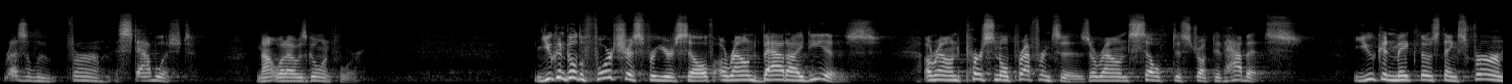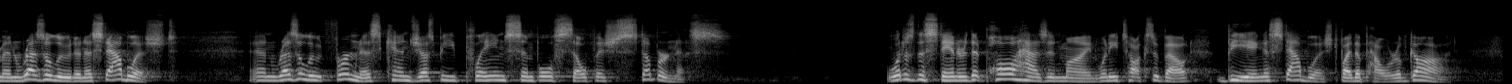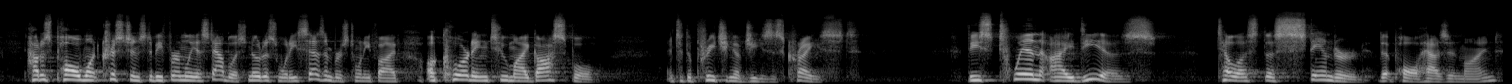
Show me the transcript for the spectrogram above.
Resolute, firm, established. Not what I was going for. You can build a fortress for yourself around bad ideas, around personal preferences, around self destructive habits. You can make those things firm and resolute and established. And resolute firmness can just be plain, simple, selfish stubbornness. What is the standard that Paul has in mind when he talks about being established by the power of God? How does Paul want Christians to be firmly established? Notice what he says in verse 25 according to my gospel and to the preaching of Jesus Christ. These twin ideas tell us the standard that Paul has in mind.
